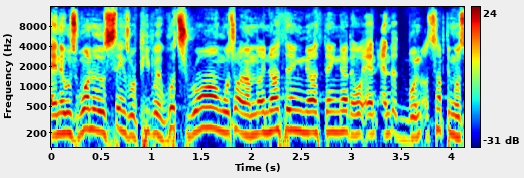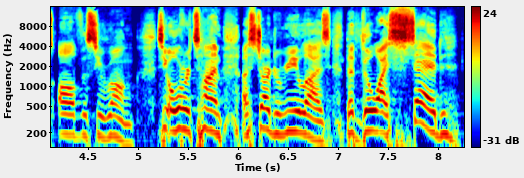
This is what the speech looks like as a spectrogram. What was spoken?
And it was one of those things where people like, what's wrong? What's wrong? I'm like, nothing, nothing, nothing. And, and when something was obviously wrong. See, over time, I started to realize that though I said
